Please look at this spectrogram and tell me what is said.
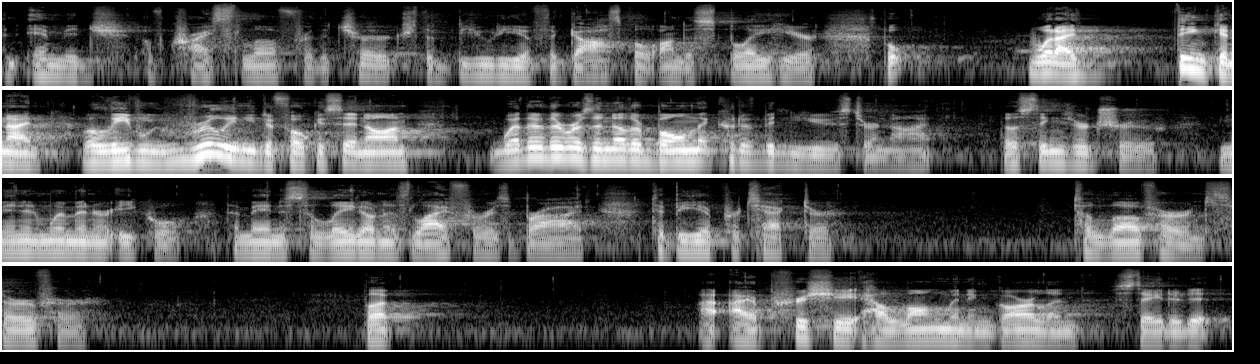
an image of Christ's love for the church, the beauty of the gospel on display here. But what I think and I believe we really need to focus in on whether there was another bone that could have been used or not, those things are true. Men and women are equal. The man is to lay down his life for his bride, to be a protector, to love her and serve her. But I, appreciate how Longman and Garland stated it.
